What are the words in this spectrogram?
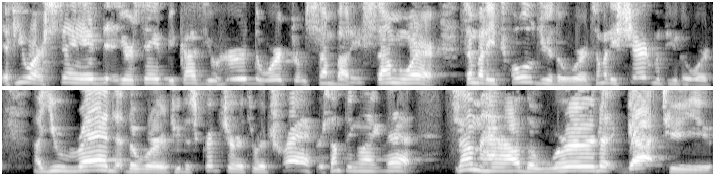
If you are saved, you're saved because you heard the word from somebody, somewhere. Somebody told you the word. Somebody shared with you the word. Uh, you read the word through the scripture, or through a track, or something like that. Somehow the word got to you.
